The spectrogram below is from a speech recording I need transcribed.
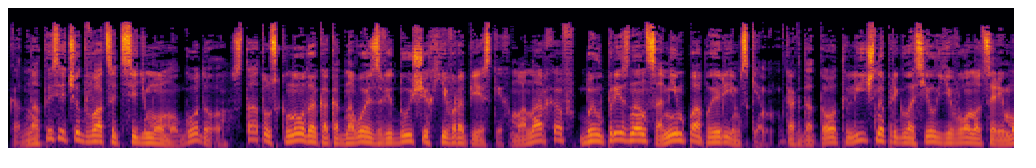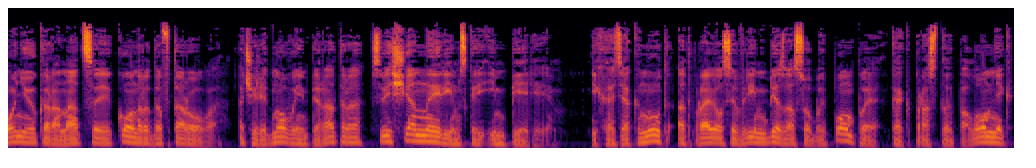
К 1027 году статус Кнуда как одного из ведущих европейских монархов был признан самим Папой Римским, когда тот лично пригласил его на церемонию коронации Конрада II, очередного императора Священной Римской империи. И хотя Кнут отправился в Рим без особой помпы, как простой паломник,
